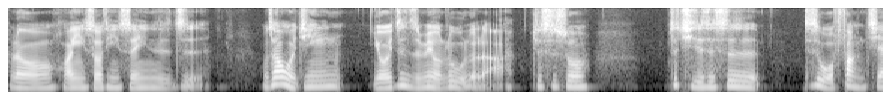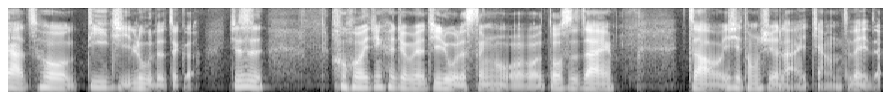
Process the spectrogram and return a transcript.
Hello，欢迎收听声音日志。我知道我已经有一阵子没有录了啦，就是说，这其实是这是我放假之后第一集录的。这个就是 我已经很久没有记录我的生活，都是在找一些同学来讲之类的。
